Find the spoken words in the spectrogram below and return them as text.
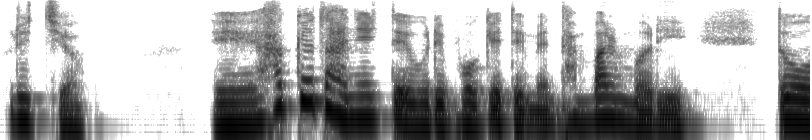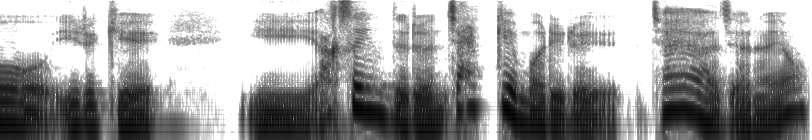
그렇죠. 예, 학교 다닐 때 우리 보게 되면 단발머리 또 이렇게 이 학생들은 짧게 머리를 짜야 하잖아요.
